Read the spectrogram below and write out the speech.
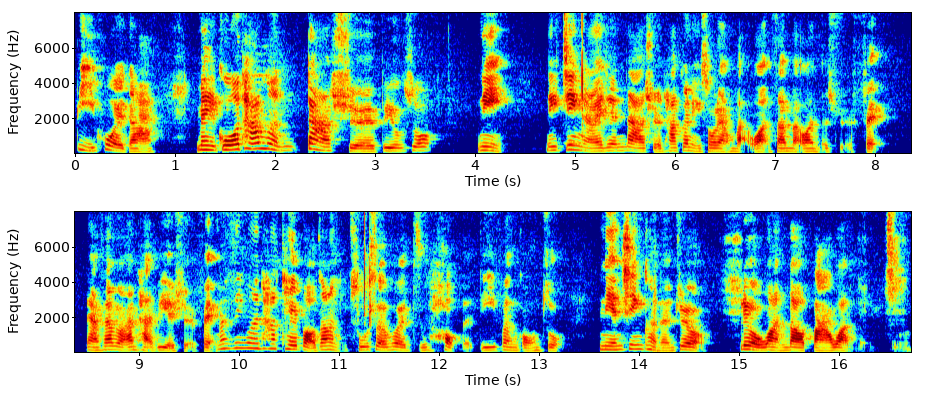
避讳的啊。美国他们大学，比如说你你进哪一间大学，他跟你收两百万、三百万的学费，两三百万台币的学费，那是因为它可以保障你出社会之后的第一份工作年薪可能就有六万到八万美金。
